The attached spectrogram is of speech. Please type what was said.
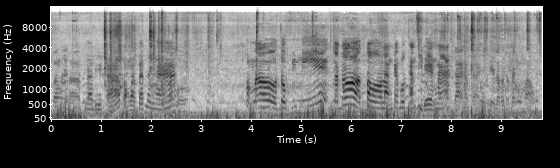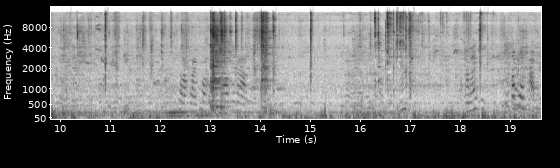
ี่ป้องสวัสดีครับสวัสดีครับของเราแป๊บหนึ่งนะ ของเราจบบินนี้ แล้วก็ต่อหลังจากรถชั้นสีแดงนะ ได้ครับได้โอเคเราก็จะไปของเราต้องโทรถามไหม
